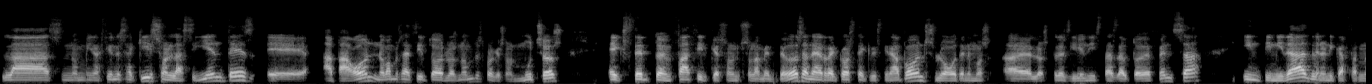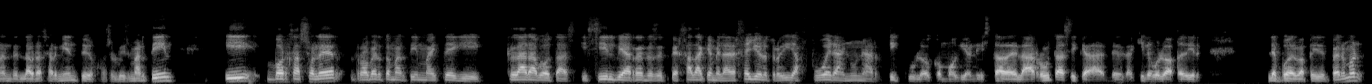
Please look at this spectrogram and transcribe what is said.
las, nominaciones aquí son las siguientes. Eh, Apagón, no vamos a decir todos los nombres porque son muchos, excepto en Fácil, que son solamente dos, Ana R. Costa y Cristina Pons. Luego tenemos eh, los tres guionistas de autodefensa, Intimidad, Verónica Fernández, Laura Sarmiento y José Luis Martín. Y Borja Soler, Roberto Martín Maitegui, Clara Botas y Silvia Herreros de Tejada, que me la dejé yo el otro día fuera en un artículo como guionista de la ruta, así que desde aquí le vuelvo a pedir le vuelvo a pedir perdón,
